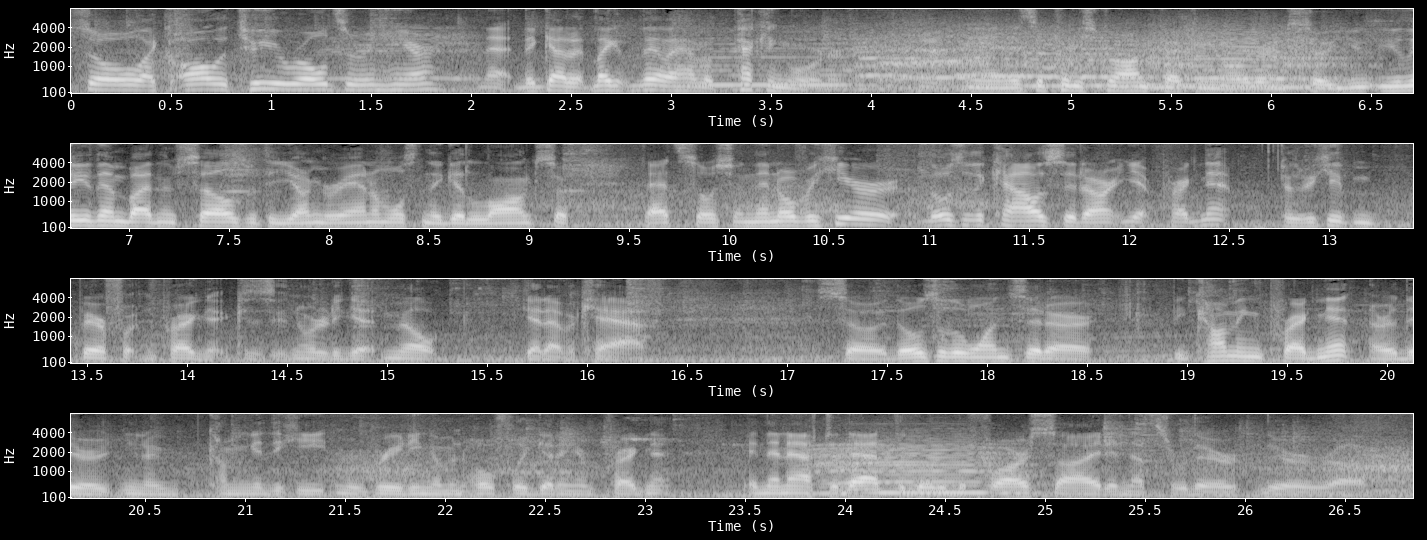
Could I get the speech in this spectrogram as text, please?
So, like all the two-year-olds are in here. They got it. Like they have a pecking order, and it's a pretty strong pecking order. And so you, you leave them by themselves with the younger animals, and they get along. So that's social. And then over here, those are the cows that aren't yet pregnant, because we keep them barefoot and pregnant. Because in order to get milk, you got to have a calf. So those are the ones that are becoming pregnant, or they're you know coming into heat, and we're breeding them and hopefully getting them pregnant. And then after that, they go to the far side, and that's where they're they're uh,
